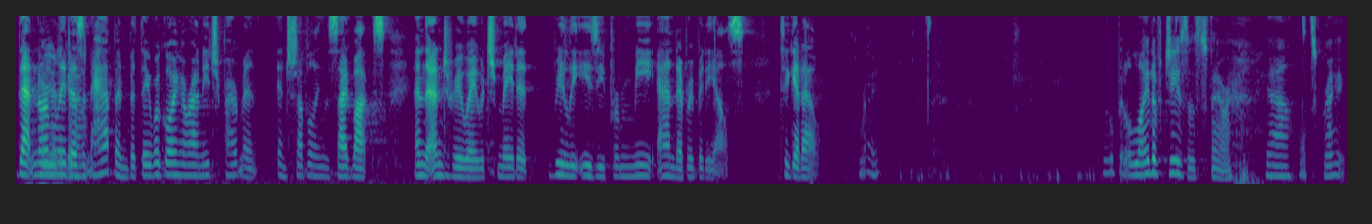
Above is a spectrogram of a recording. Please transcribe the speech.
that normally doesn't out. happen. But they were going around each apartment and shoveling the sidewalks and the entryway, which made it really easy for me and everybody else to get out. Right. A little bit of light of Jesus there. Yeah, that's great.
